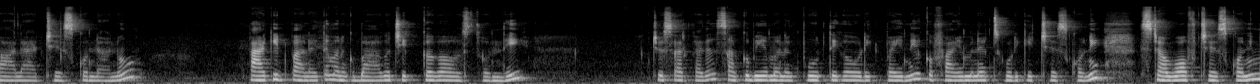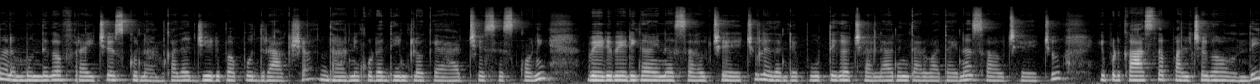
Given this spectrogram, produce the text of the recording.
పాలు యాడ్ చేసుకున్నాను. ప్యాకెట్ పాలు అయితే మనకు బాగా చిక్కగా వస్తుంది. చూసారు కదా సగ్గుబియ్యం మనకు పూర్తిగా ఉడికిపోయింది. ఒక ఫైవ్ మినిట్స్ ఉడికిచ్చేసుకొని స్టవ్ ఆఫ్ చేసుకొని మనం ముందుగా ఫ్రై చేసుకున్నాం కదా జీడిపప్పు ద్రాక్ష దాన్ని కూడా దీంట్లోకి యాడ్ చేసేసుకొని వేడివేడిగా అయినా సర్వ్ చేయొచ్చు లేదంటే పూర్తిగా చల్లారిన తర్వాత అయినా సర్వ్ చేయొచ్చు. ఇప్పుడు కాస్త పల్చగా ఉంది.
